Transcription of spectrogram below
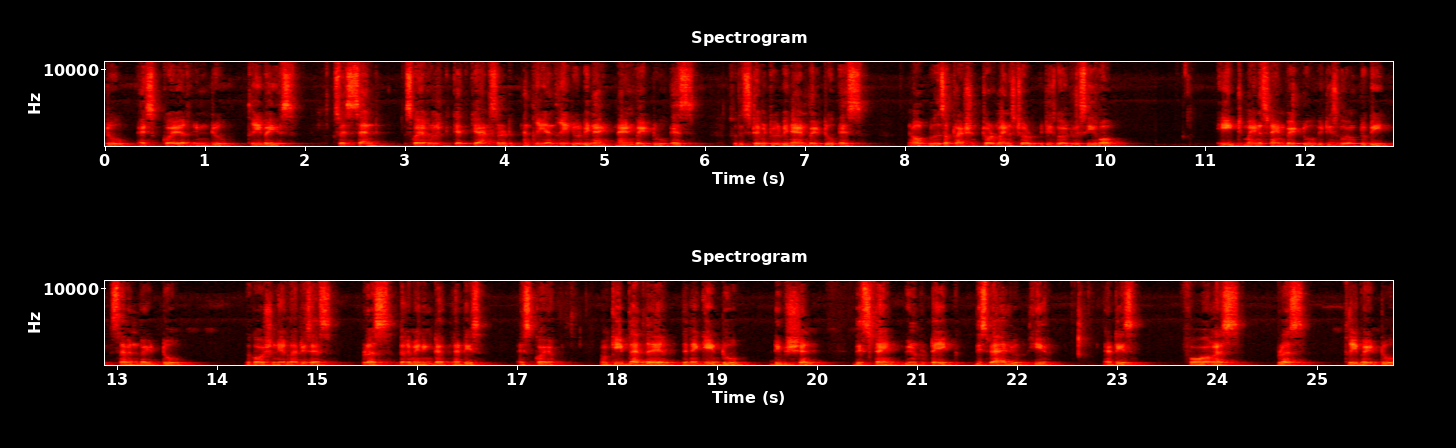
2 s square into 3 by s. So s and square will get cancelled and 3 and 3 it will be 9. 9 by 2 s. So this time it will be 9 by 2 s. Now do the subtraction. 12 minus 12 it is going to be 0. 8 minus 9 by 2 it is going to be 7 by 2 the quotient here that is s plus the remaining term that is s square. Now keep that there then again do division. This time we have to take this value here that is 4s plus 3 by 2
